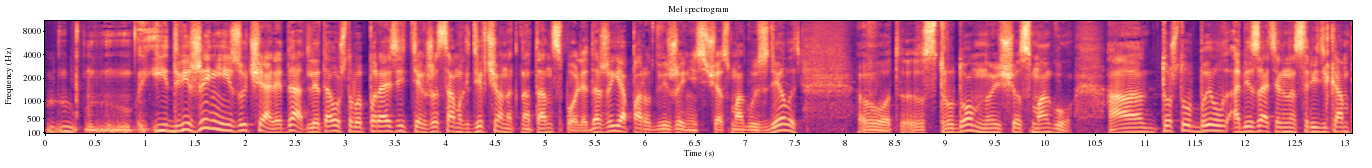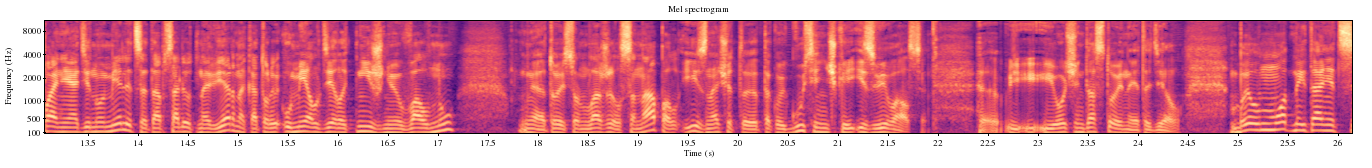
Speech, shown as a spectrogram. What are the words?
И движения изучали, да, для того, чтобы поразить тех же самых девчонок на танцполе. Даже я пару движений сейчас могу сделать. Вот, с трудом, но еще смогу. А то, что был обязательно среди компании один умелец, это абсолютно верно, который умел делать нижнюю волну, Э, то есть он ложился на пол и, значит, э, такой гусеничкой извивался. Э, и, и очень достойно это делал. Был модный танец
